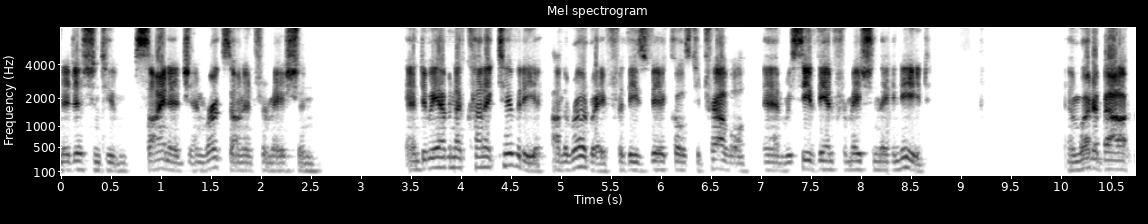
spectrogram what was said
In addition to signage and work zone information, and do we have enough connectivity on the roadway for these vehicles to travel and receive the information they need? And what about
